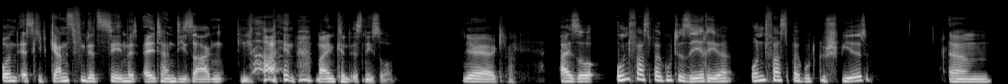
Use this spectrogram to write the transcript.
Und es gibt ganz viele Szenen mit Eltern, die sagen, nein, mein Kind ist nicht so. Ja, ja, klar. Also unfassbar gute Serie, unfassbar gut gespielt. Ähm,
